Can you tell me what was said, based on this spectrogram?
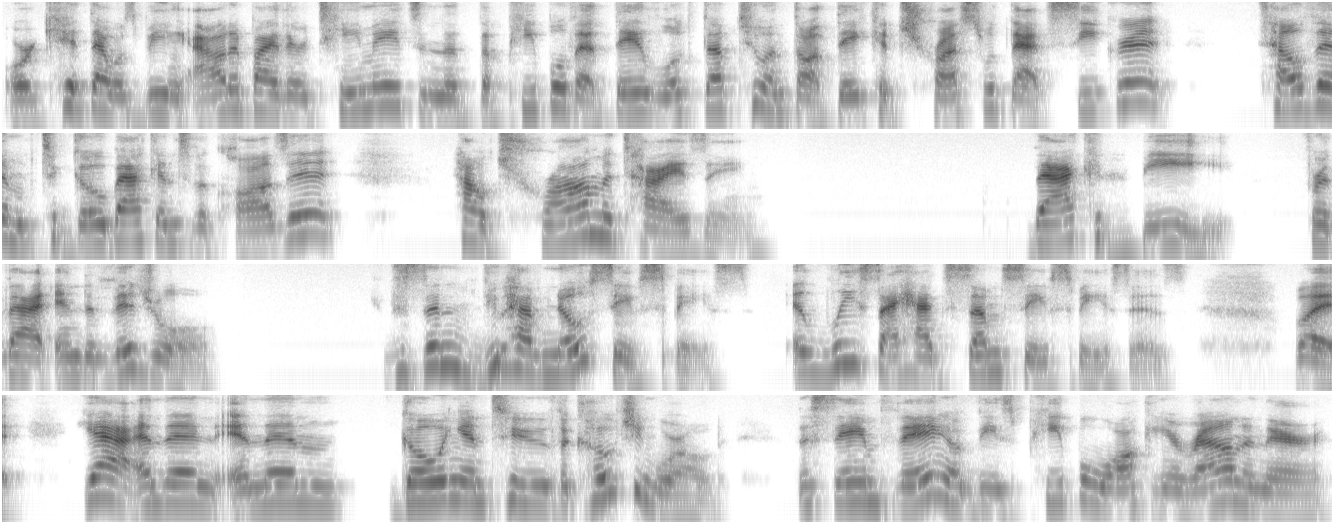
or a kid that was being outed by their teammates and the, the people that they looked up to and thought they could trust with that secret, tell them to go back into the closet, how traumatizing that could be for that individual. Because then you have no safe space. At least i had some safe spaces. But yeah and then and then going into the coaching world the same thing of these people walking around and they're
